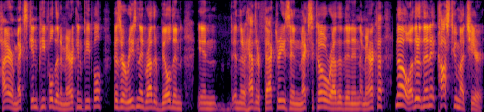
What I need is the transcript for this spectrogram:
hire Mexican people than American people? Is there a reason they'd rather build in in in their have their factories in Mexico rather than in America? No, other than it costs too much here.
